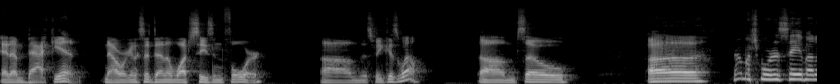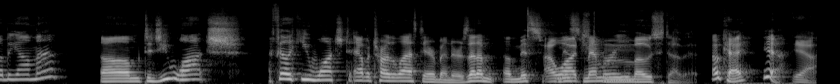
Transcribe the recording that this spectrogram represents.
and I'm back in. Now we're going to sit down and watch season four um, this week as well. Um, so, uh, not much more to say about it beyond that. Um, did you watch? I feel like you watched Avatar: The Last Airbender. Is that a, a miss? I watched memory? most of it. okay, yeah, Yeah,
